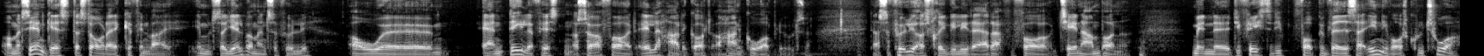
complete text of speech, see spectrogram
og man ser en gæst, der står der ikke kan finde vej, jamen så hjælper man selvfølgelig. Og øh, er en del af festen og sørger for, at alle har det godt og har en god oplevelse. Der er selvfølgelig også frivillige, der er der for at tjene armbåndet. Men øh, de fleste de får bevæget sig ind i vores kultur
